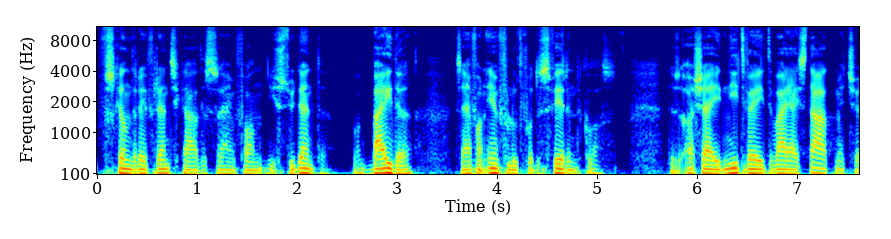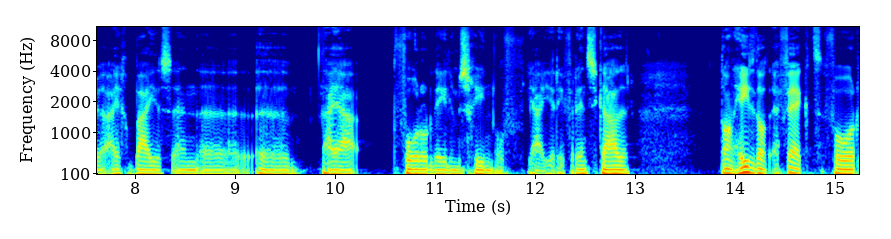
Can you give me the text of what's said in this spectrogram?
verschillende referentiekaders zijn van je studenten. Want beide zijn van invloed voor de sfeer in de klas. Dus als jij niet weet waar jij staat met je eigen bias en uh, uh, nou ja, vooroordelen misschien, of ja, je referentiekader, dan heeft dat effect voor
